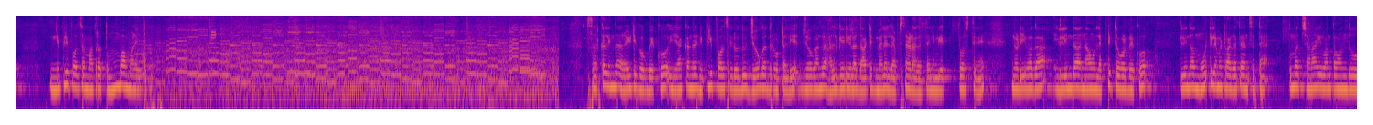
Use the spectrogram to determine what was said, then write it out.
ನಿಪ್ಲಿ ಫಾಲ್ಸಲ್ಲಿ ಮಾತ್ರ ತುಂಬ ಮಳೆ ಇತ್ತು. ಸರ್ಕಲಿಂದ ರೈಟಿಗೆ ಹೋಗಬೇಕು. ಯಾಕಂದರೆ ನಿಪ್ಲಿ ಫಾಲ್ಸ್ ಇರೋದು ಜೋಗದ ರೂಟಲ್ಲಿ ಜೋಗ ಅಂದರೆ ಹಲ್ಗೇರಿ ಎಲ್ಲ ದಾಟಿದ ಮೇಲೆ ಲೆಫ್ಟ್ ಸೈಡ್ ಆಗುತ್ತೆ. ನಿಮಗೆ ತೋರಿಸ್ತೀನಿ. ನೋಡಿ, ಇವಾಗ ಇಲ್ಲಿಂದ ನಾವು ಲೆಫ್ಟಿಗೆ ತೊಗೊಳ್ಬೇಕು. ಇಲ್ಲಿಂದ ಒಂದು ಮೂರು ಕಿಲೋಮೀಟ್ರ್ ಆಗುತ್ತೆ ಅನಿಸುತ್ತೆ. ತುಂಬ ಚೆನ್ನಾಗಿರುವಂಥ ಒಂದು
